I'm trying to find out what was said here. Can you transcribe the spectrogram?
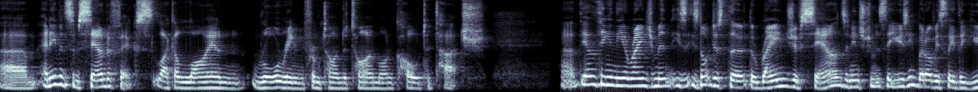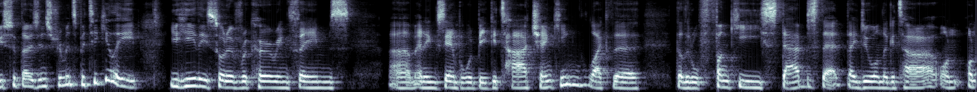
um, and even some sound effects like a lion roaring from time to time on "Cold to Touch." Uh, the other thing in the arrangement is, is not just the, the range of sounds and instruments they're using, but obviously the use of those instruments. Particularly, you hear these sort of recurring themes um, an example would be guitar chanking, like the the little funky stabs that they do on the guitar on on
